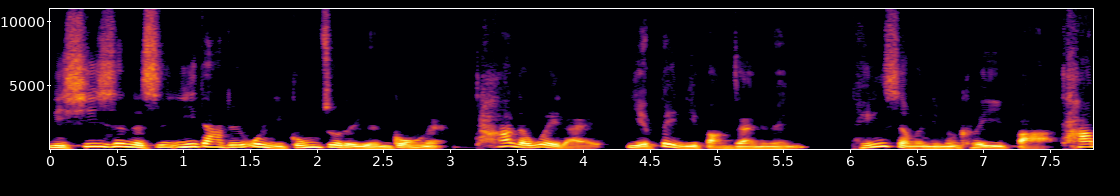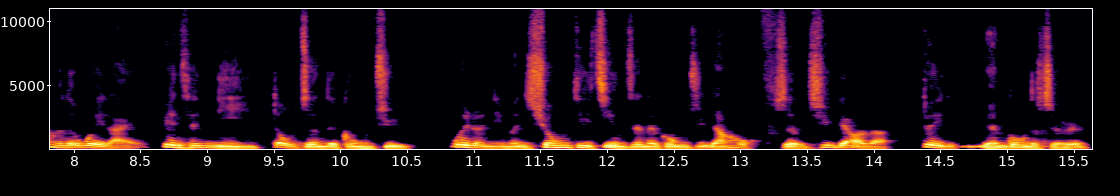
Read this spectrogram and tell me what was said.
你牺牲的是一大堆为你工作的员工，哎，他的未来也被你绑在那边。凭什么你们可以把他们的未来变成你斗争的工具？为了你们兄弟竞争的工具，然后舍弃掉了对员工的责任？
